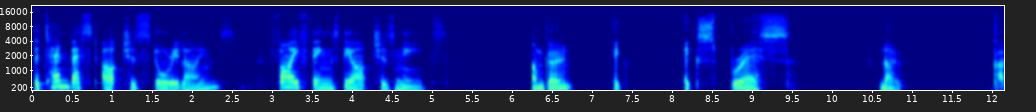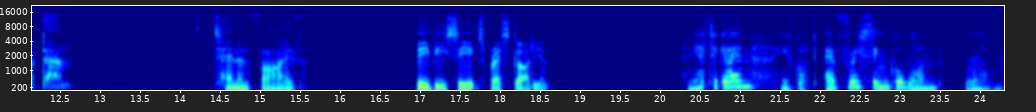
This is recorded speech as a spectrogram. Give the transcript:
The 10 best Archers storylines, five things the Archers needs. I'm going Express. No. God damn. 10 and 5. BBC Express Guardian. And yet again, you've got every single one wrong.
